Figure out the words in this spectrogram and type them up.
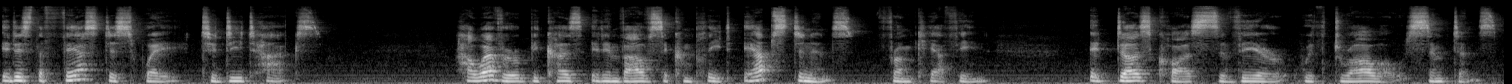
It is the fastest way to detox. However, because it involves a complete abstinence from caffeine, it does cause severe withdrawal symptoms,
